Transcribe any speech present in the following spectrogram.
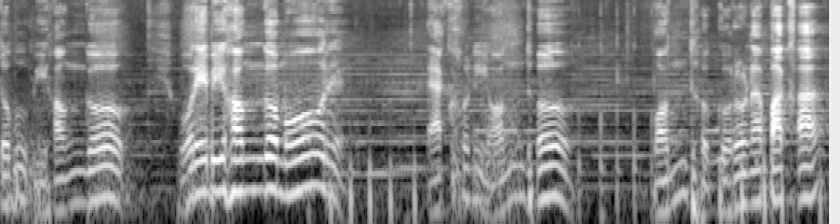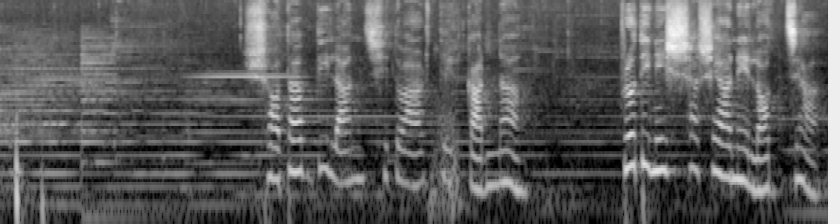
তবু বিহঙ্গ, ওরে বিহঙ্গ মোর, এখনই অন্ধ, বন্ধ করোনা পাখা। শতাব্দী লাঞ্ছিত আর্তের কান্না, প্রতি নিঃশ্বাসে আনে লজ্জা।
